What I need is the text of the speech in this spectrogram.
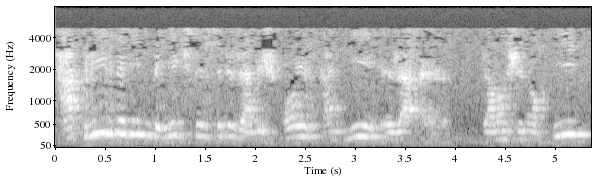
تقلیل بدیم به یک سلسله روش های فنی روانشناختی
